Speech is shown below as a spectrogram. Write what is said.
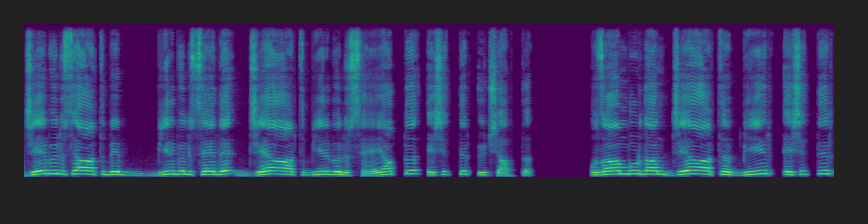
C bölü S artı 1 bölü S de C artı 1 bölü S yaptı. Eşittir 3 yaptı. O zaman buradan C artı 1 eşittir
